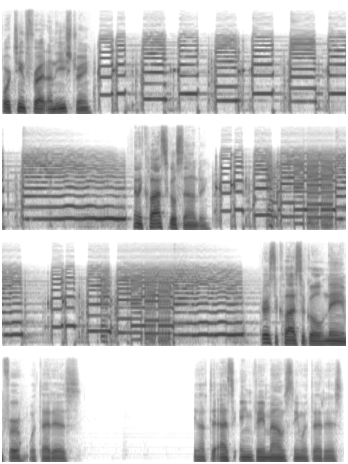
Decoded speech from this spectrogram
14th fret on the E string. Kind of classical sounding. There's a classical name for what that is. You'll have to ask Yngwie Malmsteen what that is.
